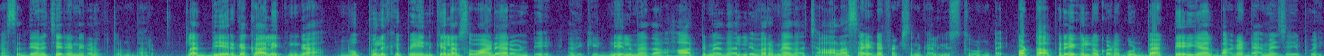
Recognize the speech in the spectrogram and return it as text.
కాస్త దినచర్యని గడుపుతుంటారు ఇట్లా దీర్ఘకాలికంగా నొప్పులకి పెయిన్ కిల్లర్స్ వాడారు అంటే అది కిడ్నీల మీద హార్ట్ మీద లివర్ మీద చాలా సైడ్ ఎఫెక్ట్స్ని కలిగిస్తూ ఉంటాయి. పొట్టా ప్రేగుల్లో కూడా గుడ్ బ్యాక్టీరియాలు బాగా డ్యామేజ్ అయిపోయి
